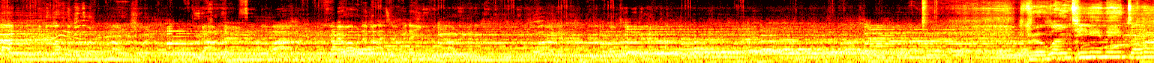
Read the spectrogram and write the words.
ก็จะนึกว่าคงมีคนเราชวนดูดาวด้วยแต่ว่าถึงแม้ว่าวันนั้นเราอาจจะไม่ได้อยู่ดูดาวด้วยกันนะครับเพราะว่าวันเนี้ยเราร้องเพลงนี้ด้วยนะครับ ระหว่างที่มีดาว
